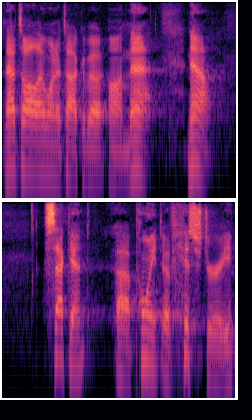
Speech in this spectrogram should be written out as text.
That's all I want to talk about on that. Now, second uh, point of history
